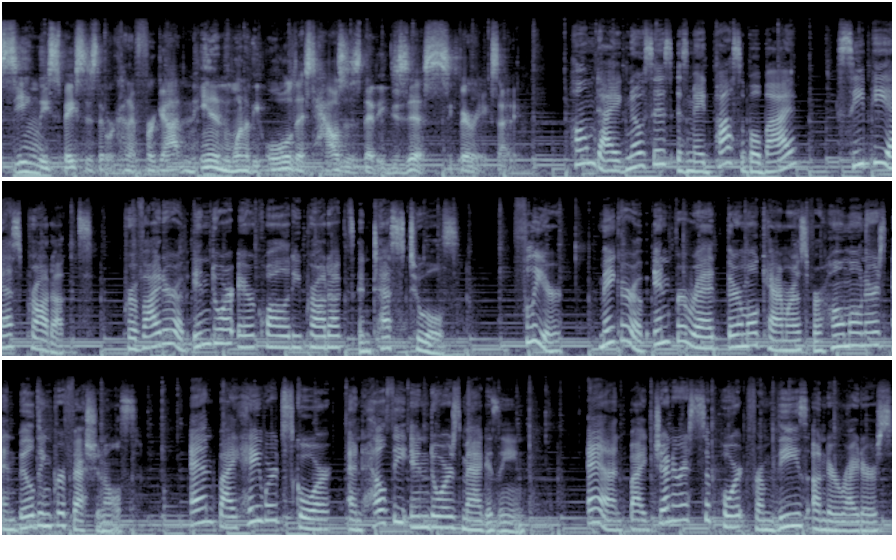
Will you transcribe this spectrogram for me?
Seeing these spaces that were kind of forgotten in one of the oldest houses that exists, very exciting. Home diagnosis is made possible by CPS Products, provider of indoor air quality products and test tools. FLIR, maker of infrared thermal cameras for homeowners and building professionals. And by Hayward Score and Healthy Indoors magazine and by generous support from these underwriters,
